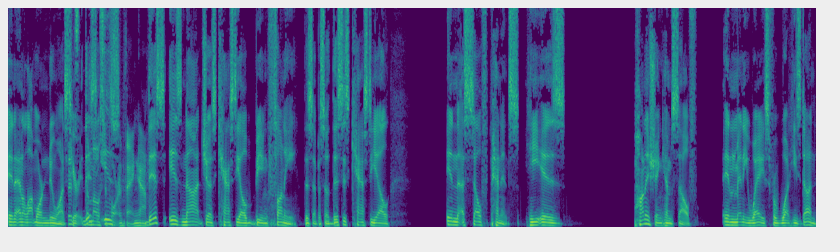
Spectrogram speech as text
And, and a lot more nuanced It's here. the This most is important thing. Yeah. this is not just Castiel being funny this episode. This is Castiel in a self penance. He is punishing himself in many ways for what he's done,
